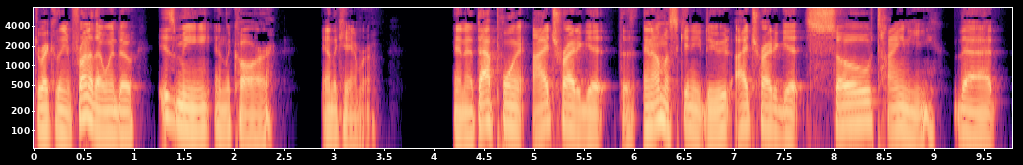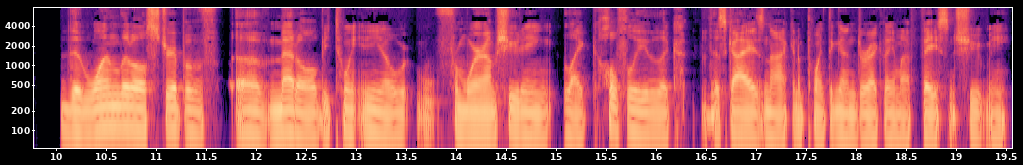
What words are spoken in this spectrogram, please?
directly in front of that window is me and the car and the camera. And at that point, I try to get the, and I'm a skinny dude. I try to get so tiny that the one little strip of, of metal between, you know, from where I'm shooting, like hopefully the, this guy is not going to point the gun directly in my face and shoot me.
